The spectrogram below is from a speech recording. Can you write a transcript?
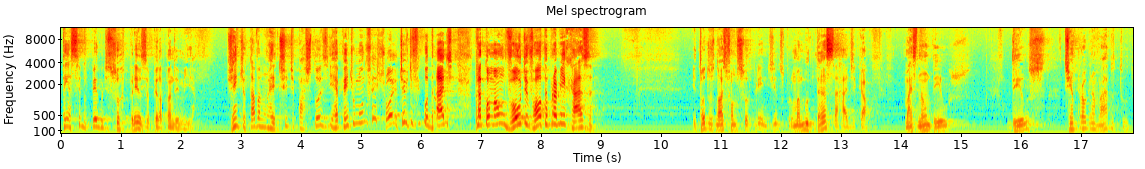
tenha sido pego de surpresa pela pandemia. Gente, eu estava num retiro de pastores e de repente o mundo fechou. Eu tive dificuldade para tomar um voo de volta para minha casa. E todos nós fomos surpreendidos por uma mudança radical. Mas não Deus. Deus tinha programado tudo.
